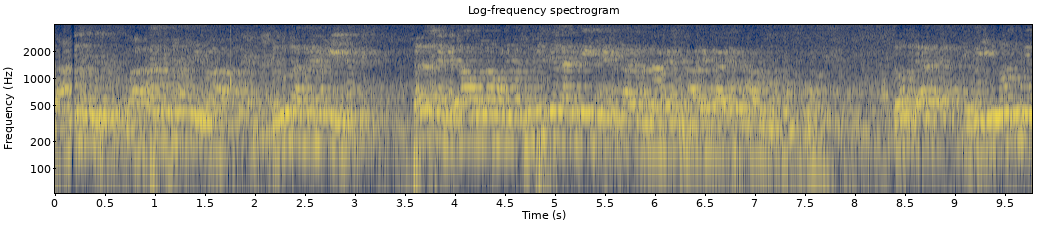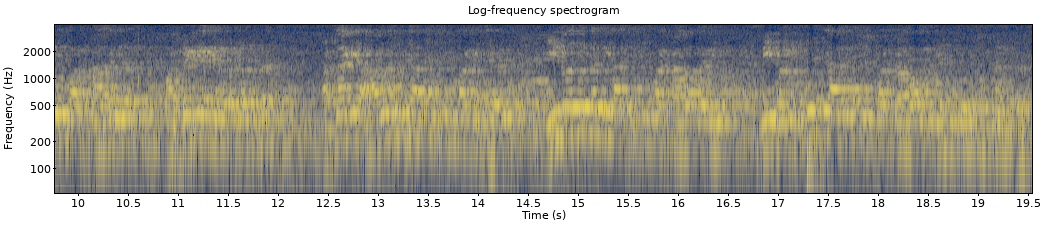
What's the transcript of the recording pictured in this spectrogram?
దాని మన గురువులందరికీ సార్ మేము ఎలా ఉన్నామని చూపించడానికి ఈ చెట్టు కార్యక్రమాలు చూపిస్తున్నాము సో దట్ ఈ రోజు మేము మా కాళ్ళ మీద పర్ఫెక్ట్గా నిలబడ్డాం సార్. అట్లాగే ఆ రోజు మీ ఆశీస్సులు మాకు ఇచ్చారు. ఈ రోజు కూడా మీ ఆశీస్సులు మాకు కావాలని మీ మనస్ఫూర్తి ఆశీస్సులు మాకు కావాలని నేను కోరుకుంటున్నాను సార్.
